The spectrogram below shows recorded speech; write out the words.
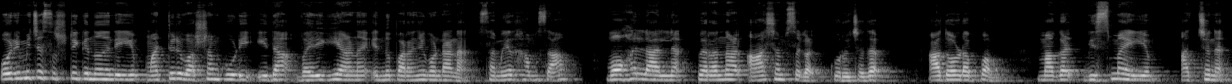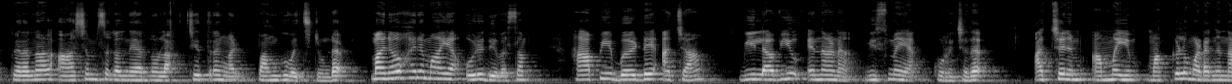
ഒരുമിച്ച് സൃഷ്ടിക്കുന്നതിന്റെയും മറ്റൊരു വർഷം കൂടി ഇതാ വരികയാണ് എന്ന് പറഞ്ഞുകൊണ്ടാണ് സമീർ ഹംസ മോഹൻലാലിന് പിറന്നാൾ ആശംസകൾ കുറിച്ചത്. അതോടൊപ്പം മകൾ വിസ്മയയും അച്ഛന് പിറന്നാൾ ആശംസകൾ നേർന്നുള്ള ചിത്രങ്ങൾ പങ്കുവച്ചിട്ടുണ്ട്. മനോഹരമായ ഒരു ദിവസം. ഹാപ്പി ബർത്ത്ഡേ അച്ഛ. വി ലവ് യു എന്നാണ് വിസ്മയ കുറിച്ചത്. അച്ഛനും അമ്മയും മക്കളും അടങ്ങുന്ന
